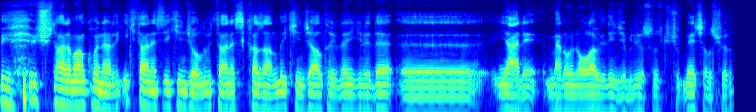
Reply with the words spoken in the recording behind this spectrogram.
Bir, üç tane banko önerdik. İki tanesi ikinci oldu. Bir tanesi kazandı. İkinci altı ile ilgili de eee, yani ben oyunu olabildiğince biliyorsunuz küçültmeye çalışıyorum.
